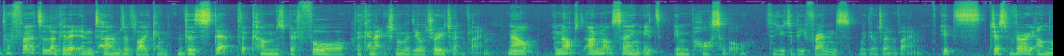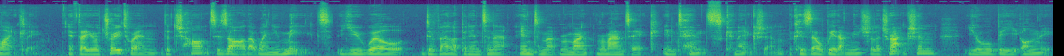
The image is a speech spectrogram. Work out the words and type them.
prefer to look at it in terms of like an, the step that comes before the connection with your true twin flame. Now, I'm not saying it's impossible for you to be friends with your twin flame. It's just very unlikely if they're your true twin, the chances are that when you meet, you will develop an internet, intimate, romantic, intense connection because there'll be that mutual attraction. You'll be on the,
